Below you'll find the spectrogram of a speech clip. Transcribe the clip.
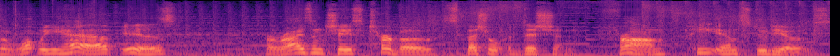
So what we have is Horizon Chase Turbo Special Edition from PM Studios.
